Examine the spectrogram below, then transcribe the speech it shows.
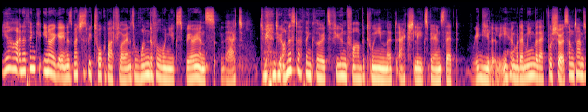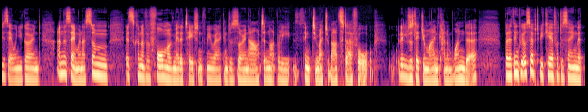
Yeah, and I think, you know, again, as much as we talk about flow, and it's wonderful when you experience that, to be, to be honest, I think, though, it's few and far between that actually experience that regularly. And what I mean by that, for sure, sometimes you say when you go and I'm the same. When I swim, it's kind of a form of meditation for me where I can just zone out and not really think too much about stuff or it'll just let your mind kind of wander. But I think we also have to be careful to saying that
